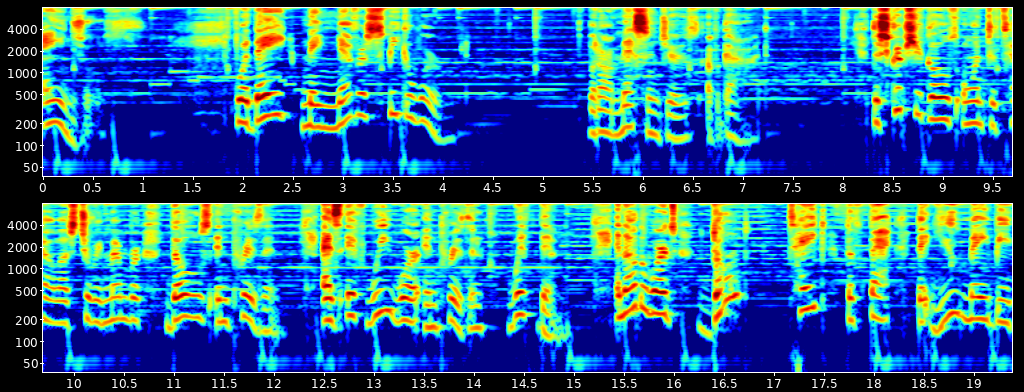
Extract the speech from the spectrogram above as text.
angels? For they may never speak a word, but are messengers of God. The scripture goes on to tell us to remember those in prison as if we were in prison with them. In other words, don't take the fact that you may be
